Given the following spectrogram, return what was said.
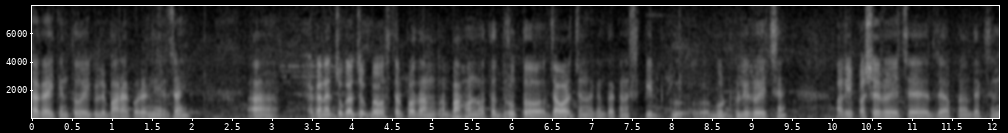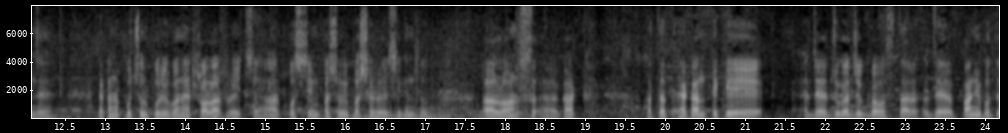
জায়গায় কিন্তু এইগুলি ভাড়া করে নিয়ে যায়। এখানে যোগাযোগ ব্যবস্থার প্রধান বাহন অর্থাৎ দ্রুত যাওয়ার জন্য কিন্তু এখানে স্পিড বুটগুলি রয়েছে। আর এই পাশে রয়েছে যে আপনারা দেখছেন যে এখানে প্রচুর পরিমাণে ট্রলার রয়েছে। আর পশ্চিম পাশে, ওই পাশে রয়েছে কিন্তু লঞ্চ ঘাট। অর্থাৎ এখান থেকে যে যোগাযোগ ব্যবস্থার, যে পানিপথে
